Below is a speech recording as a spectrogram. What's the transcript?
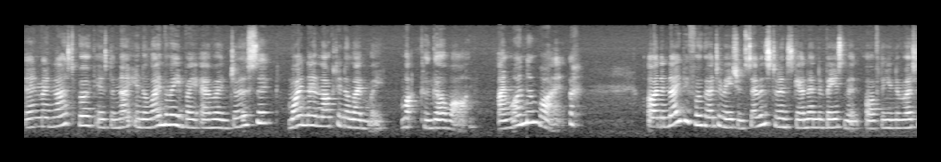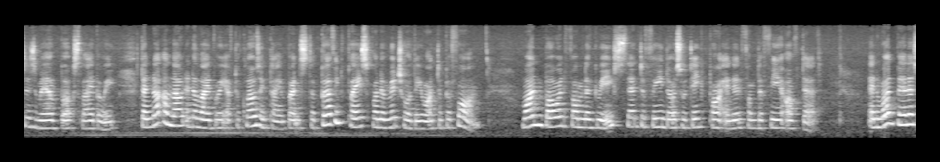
And my last book is The Night in the Library by Aaron Jurczyk. One night locked in the library. What could go wrong? I wonder what. On the night before graduation, seven students gather in the basement of the university's rare books library. They're not allowed in the library after closing time, but it's the perfect place for the ritual they want to perform. One borrowed from the Greeks, said to free those who take part in it from the fear of death. And what better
